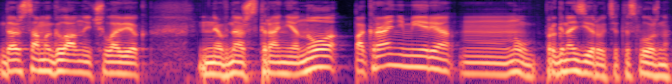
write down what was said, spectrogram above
даже самый главный человек в нашей стране. Но, по крайней мере, ну, прогнозировать это сложно.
